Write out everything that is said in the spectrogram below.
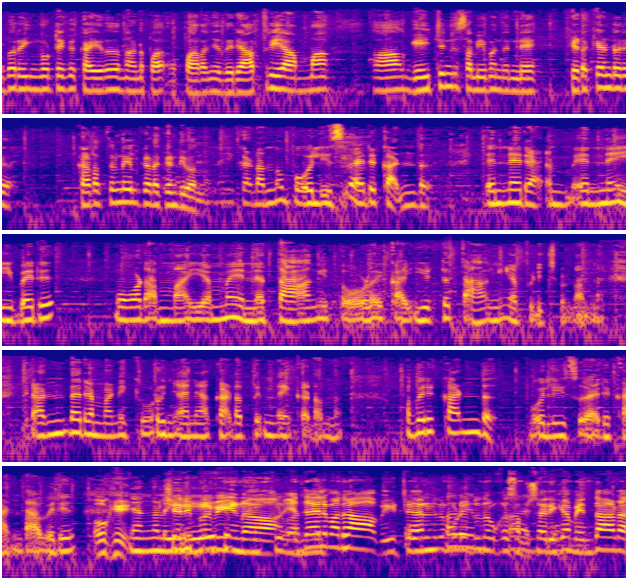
ഇവർ ഇങ്ങോട്ടേക്ക് കയറുന്നതെന്നാണ് പറഞ്ഞത്. രാത്രി അമ്മ ആ ഗേറ്റിന്റെ സമീപം തന്നെ കിടക്കേണ്ട ഒരു കടത്തിണിയിൽ കിടക്കേണ്ടി വന്നു. കിടന്നു പോലീസുകാർ കണ്ട് എന്നെ എന്നെ ഇവർ മോടെ അമ്മായിയമ്മ എന്നെ താങ്ങി തോളെ കൈയിട്ട് താങ്ങിയാ പിടിച്ചുകൊണ്ടുവന്ന് രണ്ടര മണിക്കൂർ ഞാൻ ആ കടത്തിണ്ണേ കിടന്ന്. അവർ കണ്ട് പോലീസുകാർ കണ്ട് അവർ ഞങ്ങൾ എന്തായാലും അത് കൂടി നമുക്ക് സംസാരിക്കാം. എന്താണ്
